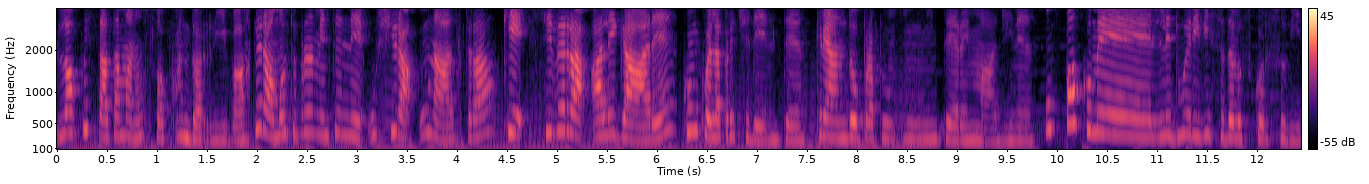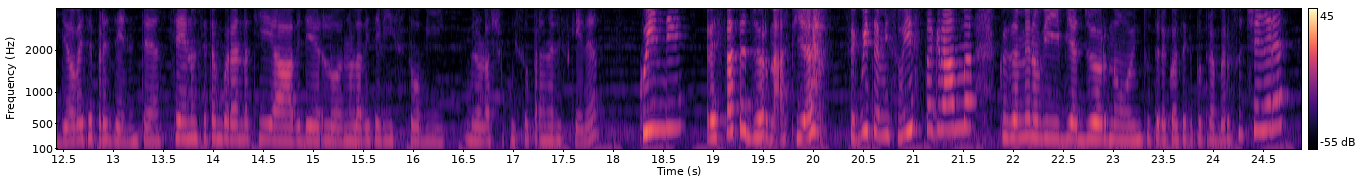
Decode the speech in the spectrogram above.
l'ho acquistata ma non so quando arriva. Però molto probabilmente ne uscirà un'altra che si verrà a legare con quella precedente, creando proprio un'intera immagine. Un po' come le due riviste dello scorso video, avete presente? Se non siete ancora andati a vederlo e non l'avete visto, vi, ve lo lascio qui sopra nelle schede. Quindi restate aggiornati, eh. Seguitemi su Instagram, così almeno vi, vi aggiorno in tutte le cose che potrebbero succedere.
